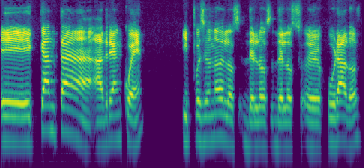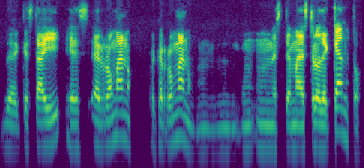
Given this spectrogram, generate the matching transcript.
eh, canta Adrián Cue y pues uno de los, de los, de los eh, jurados de, que está ahí es, Romano, porque es Romano, un, este, maestro de canto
